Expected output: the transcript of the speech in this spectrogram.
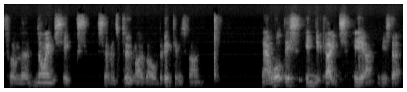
from the 9672 mobile, the victim's phone. Now, what this indicates here is that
